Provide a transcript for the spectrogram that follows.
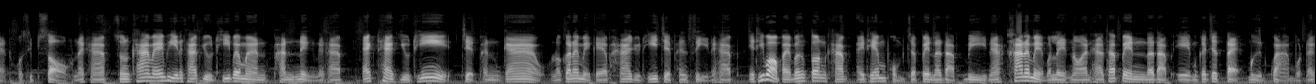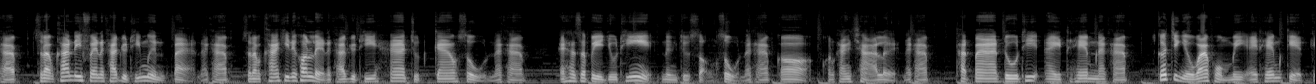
5,862 นะครับ ส่วนค่า MHP นะครับอยู่ที่ประมาณ 1,001 นะครับ a c t a g อยู่ที่ 7,009 แล้วก็ดาเมจกายภาพอยู่ที่ 7,004 นะครับ อย่างที่บอกไปเบื้องต้นครับไอเทมผมจะเป็นระดับ B นะ ค่าดาเมจมันเลยน้อยนะครับถ้าเป็นระดับ A มันก็จะแตะหมื่นกว่าหมดนะครับสำหรับค่า Defense นะครับอยู่ที่ 18,000นะครับสำหรับค่า Critical Rate นะครับอยู่ที่ 5.90 นะครับ แอคสปีดอยู่ที่ 1.20 นะครับ ก็ค่อนข้างช้าเลยนะครับ ถัดมาดูที่ไอเทมนะครับ ก็จริงอยู่ว่าผมมีไอเทมเกรด A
